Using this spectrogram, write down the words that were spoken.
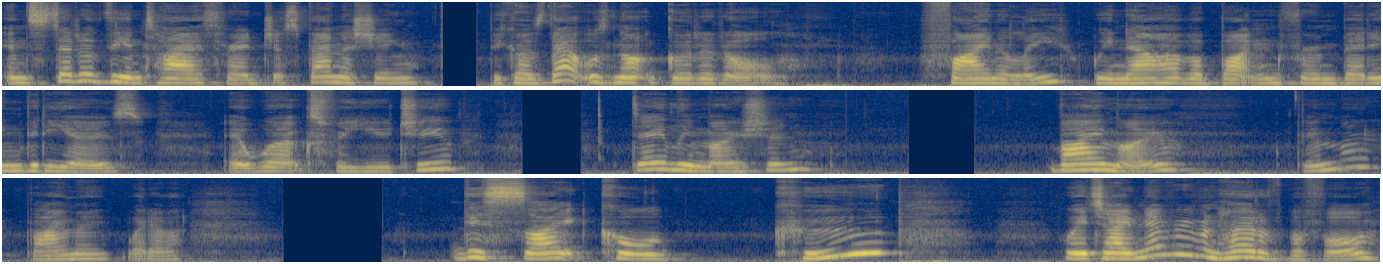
instead of the entire thread just vanishing, because that was not good at all. Finally, we now have a button for embedding videos. It works for YouTube, Dailymotion, Vimeo, Vimeo, Vimeo, whatever. This site called Coub, which I've never even heard of before,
